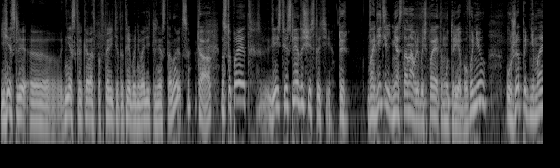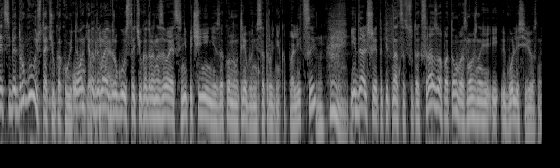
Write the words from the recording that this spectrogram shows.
если э, несколько раз повторить это требование, водитель не остановится, так. наступает действие следующей статьи. То есть водитель, не останавливаясь по этому требованию, уже поднимает себе другую статью какую-то, Он как я поднимает понимаю. другую статью, которая называется «Неподчинение законному требованию сотрудника полиции». Угу. И дальше это 15 суток сразу, а потом, возможно, и, и более серьезные.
